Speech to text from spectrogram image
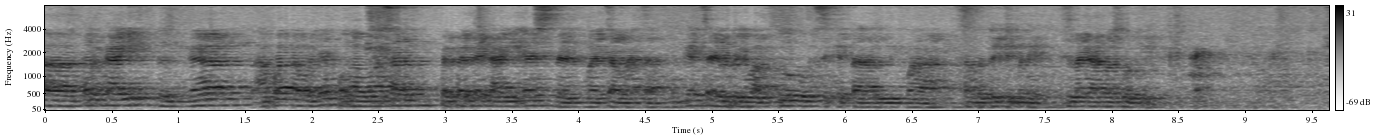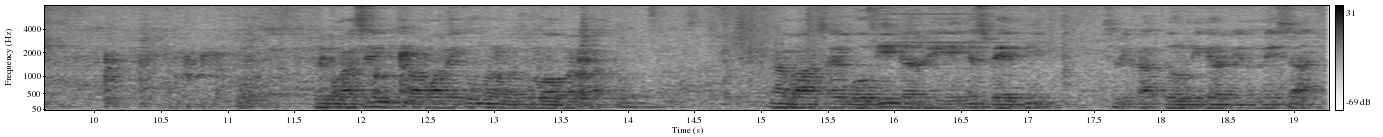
uh, terkait dengan apa namanya pengawasan PPTKIS dan macam-macam. Mungkin saya beri waktu sekitar 5 sampai 7 menit. Silakan Mas Bobi. Terima kasih. Assalamualaikum warahmatullahi wabarakatuh. Nama saya Bobi dari SBMI, Serikat Buruh Migran Indonesia.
